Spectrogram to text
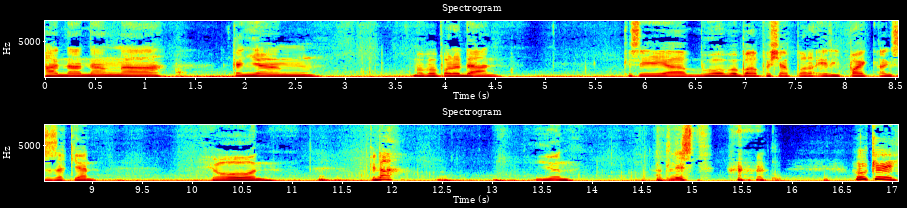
Hana ng uh, kanyang mapaparadahan. Kasi uh, bumababa pa siya para i-repark ang sasakyan. Yun. Okay na. Yun. At least. okay.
